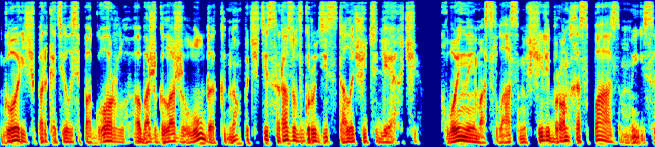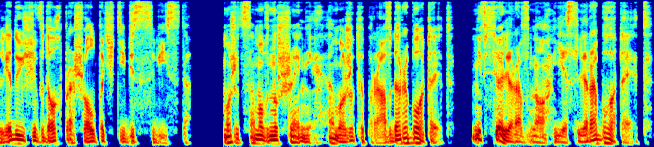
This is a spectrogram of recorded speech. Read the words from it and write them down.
Горечь прокатилась по горлу, обожгла желудок, но почти сразу в груди стало чуть легче. Хвойные масла смягчили бронхоспазм, и следующий вдох прошел почти без свиста. Может, самовнушение, а может и правда работает. Не все ли равно, если работает?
